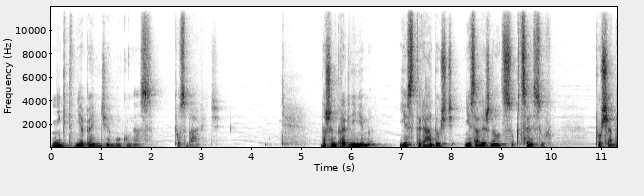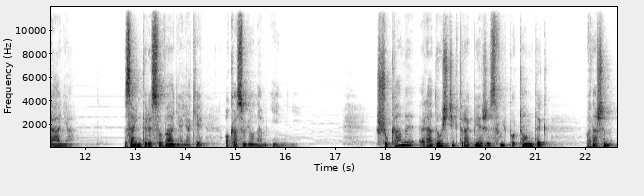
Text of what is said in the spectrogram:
nikt nie będzie mógł nas pozbawić. Naszym pragnieniem jest radość niezależna od sukcesów, posiadania, zainteresowania, jakie okazują nam inni. Szukamy radości, która bierze swój początek w naszym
